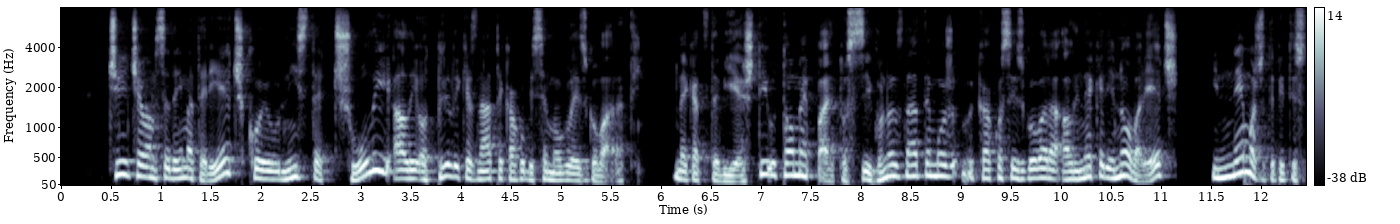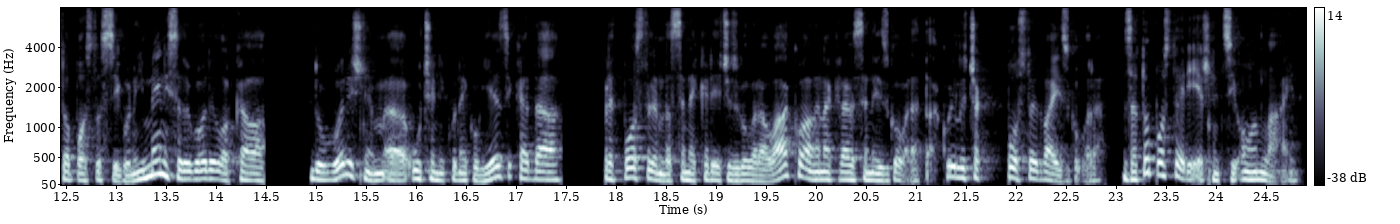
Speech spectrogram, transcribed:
činit će vam se da imate riječ koju niste čuli, ali otprilike znate kako bi se mogla izgovarati. Nekad ste vješti u tome, pa to sigurno znate kako se izgovara, ali nekad je nova riječ i ne možete biti 100% sigurni. I meni se dogodilo kao dugogodišnjem e, učeniku nekog jezika da pretpostavljam da se neka riječ izgovara ovako, ali na kraju se ne izgovara tako. Ili čak postoje dva izgovora. Zato postoje riječnici online.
